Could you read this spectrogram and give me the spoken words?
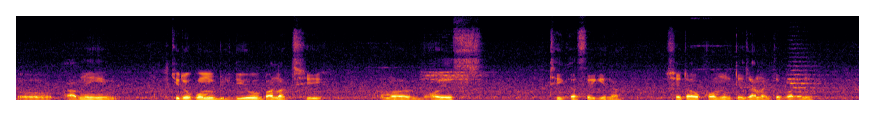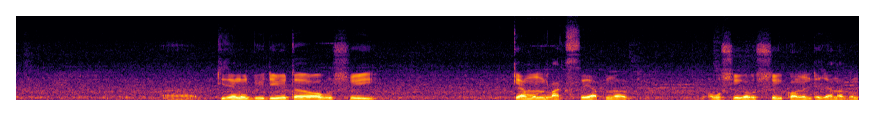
তো আমি কীরকম ভিডিও বানাচ্ছি, আমার ভয়েস ঠিক আছে কি না সেটাও কমেন্টে জানাতে পারেন। ডিজাইনের ভিডিওটা অবশ্যই কেমন লাগছে আপনার অবশ্যই অবশ্যই কমেন্টে জানাবেন।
